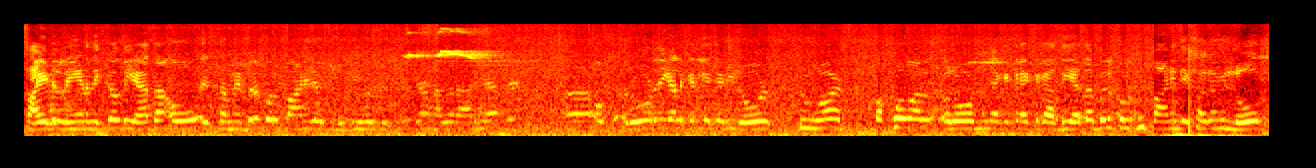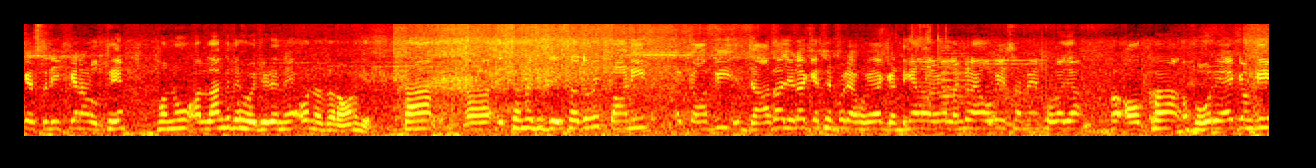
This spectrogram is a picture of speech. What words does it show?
ਸਾਈਡ ਲੇਨ ਨਿਕਲਦੀ ਹੈ ਤਾਂ ਉਹ ਇਸ ਸਮੇਂ ਬਿਲਕੁਲ ਪਾਣੀ ਦੇ ਵਿੱਚ ਡੁੱਬੀ ਹੋਈ ਤਸਵੀਰ ਨਜ਼ਰ ਆ ਰਹੀ ਹੈ ਤੇ ਅ, ਰੋਡ ਦੀ ਗੱਲ ਕਰੀਏ ਜਿਹੜੀ ਰੋਡ ਟੂਵਰਡ ਪੱਖੋਵਾਲ ਰੋਡ ਨੂੰ ਜਾ ਕੇ ਕਨੈਕਟ ਕਰਦੀ ਹੈ ਤਾਂ ਬਿਲਕੁਲ ਤੁਸੀਂ ਪਾਣੀ ਦੇਖ ਸਕਦੇ ਹੋ ਵੀ ਲੋਕ ਕਿਸ ਤਰੀਕੇ ਨਾਲ ਉੱਥੇ ਤੁਹਾਨੂੰ ਲੰਘਦੇ ਹੋਏ ਜਿਹੜੇ ਨੇ ਉਹ ਨਜ਼ਰ ਆਉਣਗੇ। ਤਾਂ ਇਸ ਸਮੇਂ ਤੁਸੀਂ ਦੇਖ ਸਕਦੇ ਹੋ ਵੀ ਪਾਣੀ ਕਾਫੀ ਜ਼ਿਆਦਾ ਜਿਹੜਾ ਕਿ ਇੱਥੇ ਭਰਿਆ ਹੋਇਆ ਗੱਡੀਆਂ ਦਾ ਜਿਹੜਾ ਲੰਘਣਾ ਉਹ ਵੀ ਇਸ ਸਮੇਂ ਥੋੜਾ ਜਿਹਾ ਔਖਾ ਹੋ ਰਿਹਾ ਹੈ ਕਿਉਂਕਿ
